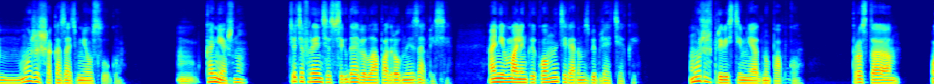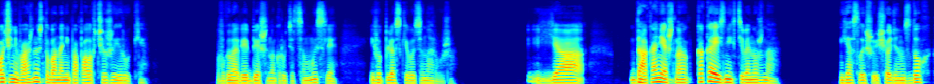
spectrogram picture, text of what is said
можешь оказать мне услугу?» «Конечно». Тётя Фрэнсис всегда вела подробные записи. Они в маленькой комнате рядом с библиотекой. Можешь привезти мне одну папку? Просто очень важно, чтобы она не попала в чужие руки. В голове бешено крутятся мысли и выплескиваются наружу. Я... Да, конечно. Какая из них тебе нужна? Я слышу еще один вздох.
